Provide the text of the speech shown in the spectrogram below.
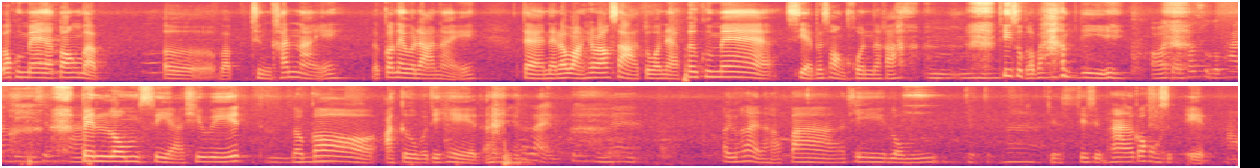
ว่าคุณแม่จะต้องแบบเออแบบถึงขั้นไหน แล้วก็ในเวลาไหน แต่แต่ในระหว่างที่เรารักษาตัวเนี่ย เพื่อนคุณแม่เสียไปสองคนนะคะอืมอืมที่สุขภาพดีอ๋อแต่เขาสุขภาพดีใช่ไหมคะเป็นลมเสียชีวิต แล้วก็อาจเกิดอุบัติเหตุอะไรเท่าไหร่เพื่อนคุณแม่อายุเท่าไหร่นะคะป้าที่ล้มเจ็ดสิบห้าเจ็ดสิบห้าแล้วก็หกสิบเอ็ดอ๋อ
